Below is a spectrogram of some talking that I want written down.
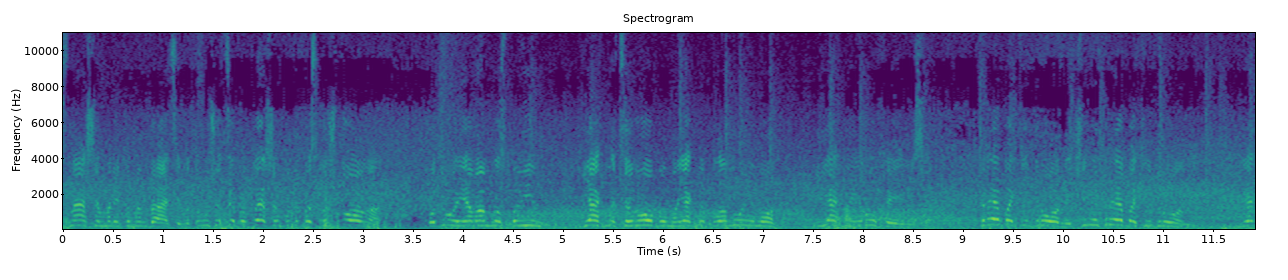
з нашими рекомендаціями. Тому що це, по-перше, буде безкоштовно. По-друге, я вам розповім, як ми це робимо, як ми плануємо і як ми рухаємося. Треба ті дрони, чи не треба ті дрони? Як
